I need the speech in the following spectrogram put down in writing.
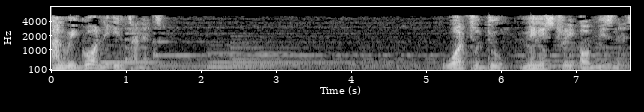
And we go on the internet. What to do, ministry or business.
